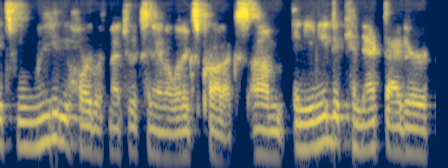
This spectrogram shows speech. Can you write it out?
it's really hard with metrics and analytics products. Um, and you need to connect either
